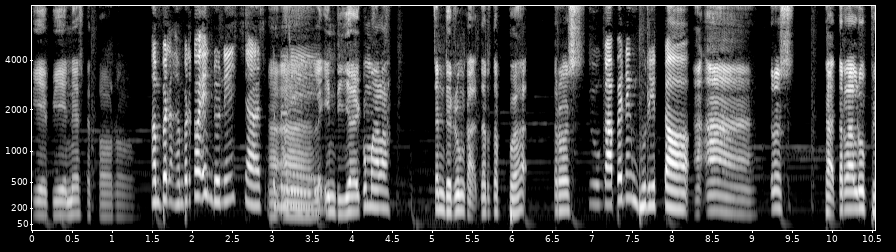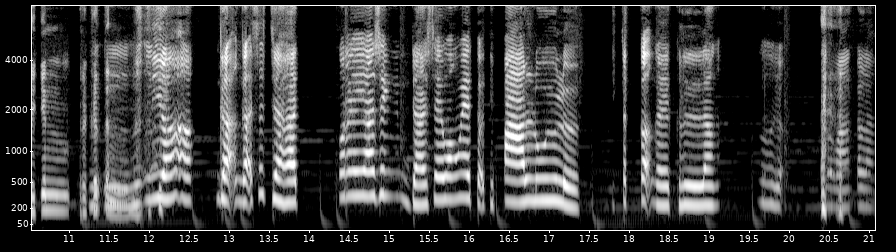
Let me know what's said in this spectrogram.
piye piye wis ketoro Hampir hampir kok Indonesia sebenarnya. lek India itu malah cenderung gak tertebak terus Diungkapin yang burito. ah, ah, terus gak terlalu bikin gregeten. Iya, enggak enggak sejahat Korea sing ndase wong wedok dipalu lho. Dicekek gawe gelang. Oh ya. Mangkel lah.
